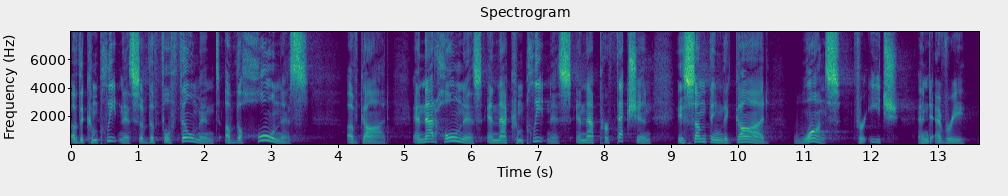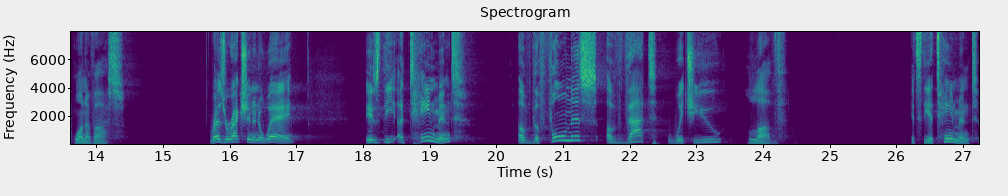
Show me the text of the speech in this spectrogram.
of the completeness, of the fulfillment, of the wholeness of God. And that wholeness and that completeness and that perfection is something that God wants for each and every one of us. Resurrection, in a way, is the attainment of the fullness of that which you love. It's the attainment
